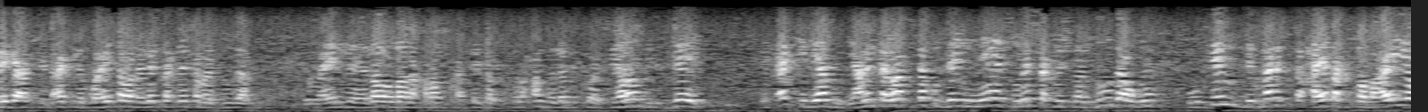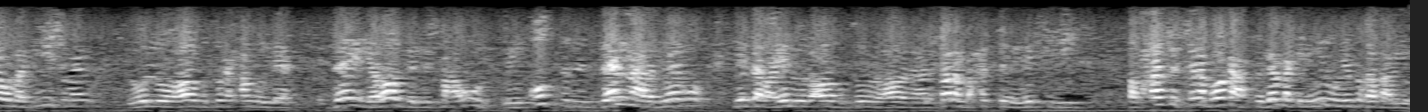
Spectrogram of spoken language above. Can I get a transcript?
رجعت للأكل كويسة ولا نفسك لسه مسدودة؟ يقوم قايل لا والله أنا خلاص خفيت يا دكتور. الحمد لله بس كويس. يا راجل إزاي؟ اتأكد يا ابني. يعني انت دلوقتي بتاكل زي الناس ونفسك مش مسدوده وبتم بتمارس حياتك الطبيعية ومفيش وما يقول له آه دكتور الحمد لله. إزاي يا راجل؟ مش معقول. من كتر الزن على دماغه يبدأ العيان يقول آه دكتور آه أنا فعلا بحس ان نفسي إيه. طب حاسس هنا بوجع في جنبك اليمين ويضغط عليه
